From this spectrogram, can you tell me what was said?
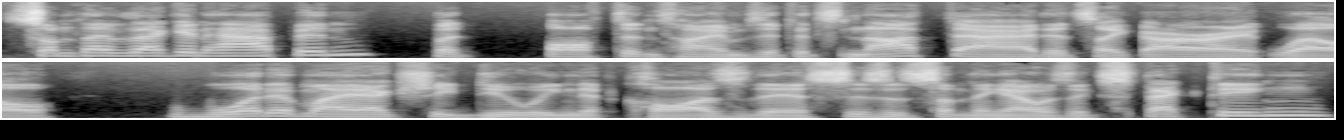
Sometimes that can happen, but oftentimes if it's not that, it's like, all right, well, what am I actually doing that caused this? Is it something I was expecting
